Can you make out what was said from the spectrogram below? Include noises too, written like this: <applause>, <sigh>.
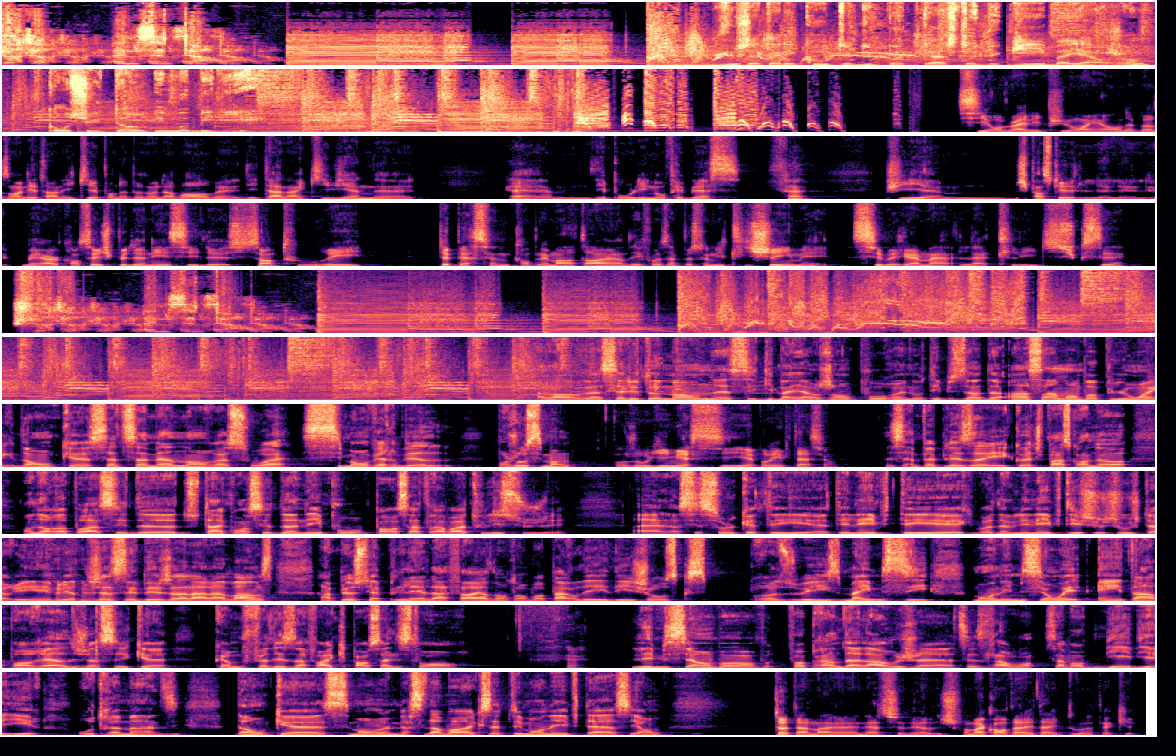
Shut up and sit down. Vous êtes à l'écoute du podcast de Guy Bayargent, consultant immobilier. Si on veut aller plus loin, on a besoin d'être en équipe, on a besoin d'avoir euh, des talents qui viennent euh, euh, épauler nos faiblesses. hein. Puis, euh, je pense que le, le- le meilleur conseil que je peux donner, c'est de s'entourer de personnes complémentaires. Des fois, ça peut sonner cliché, mais c'est vraiment la clé du succès. Shut up and sit down. Alors, euh, salut tout le monde, c'est Guy Baillargeon pour un autre épisode de Ensemble, on va plus loin. Donc, euh, cette semaine, on reçoit Simon Verville. Bonjour Simon. Bonjour Guy, merci euh, pour l'invitation. Ça me fait plaisir. Écoute, je pense qu'on a, on aura passé de- du temps qu'on s'est donné pour passer à travers tous les sujets. Euh, là, c'est sûr que tu es, l'invité euh, qui va devenir l'invité chouchou. Je te réinvite. je sais déjà à l'avance. En plus, il y a plein d'affaires dont on va parler, des choses qui se produisent. Même si mon émission est intemporelle, je sais que comme vous faites des affaires qui passent à l'histoire, <laughs> l'émission va, va prendre de l'âge. euh, ça, va, ça va bien vieillir, autrement dit. Donc, euh, Simon, merci d'avoir accepté mon invitation. Totalement euh, naturel. Je suis vraiment content d'être avec toi. Fait que,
